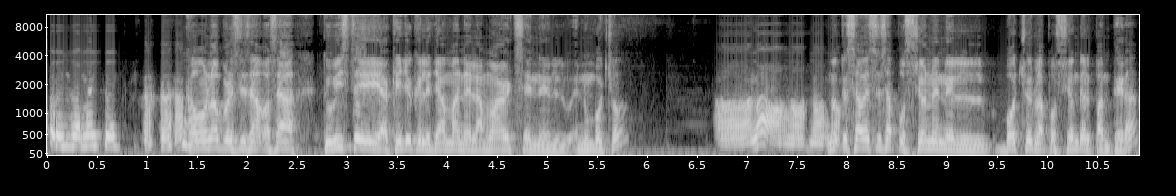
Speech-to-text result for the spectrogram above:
precisamente. ¿Cómo no precisa? O sea, ¿tuviste aquello que le llaman el amarts en, el, en un bocho? Ah, no, no, no. ¿No te sabes esa posición en el bocho es la posición del pantera?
